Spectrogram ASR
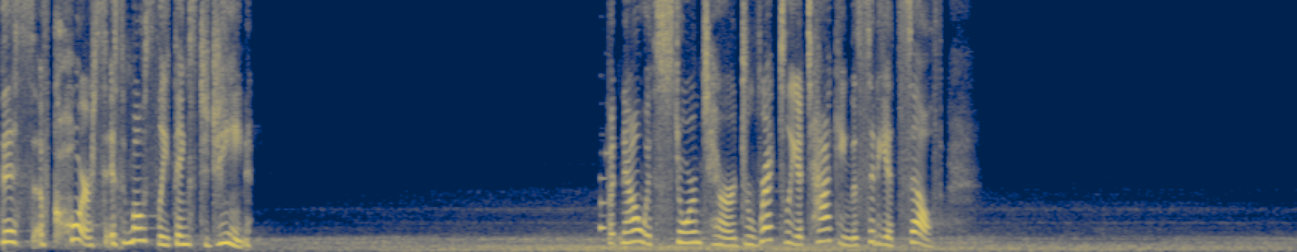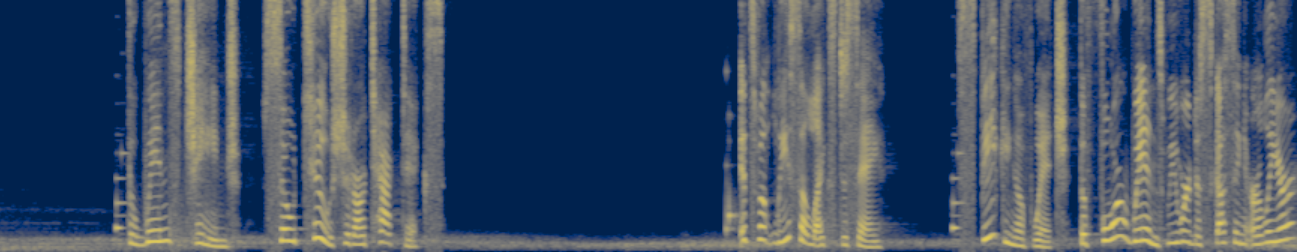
This, of course, is mostly thanks to Jean. But now with Storm Terror directly attacking the city itself, the winds change, so too should our tactics. It's what Lisa likes to say. Speaking of which, the four winds we were discussing earlier,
